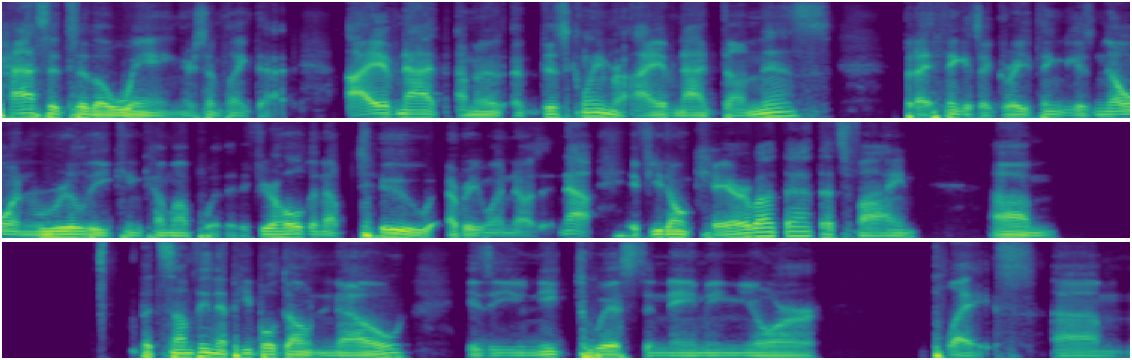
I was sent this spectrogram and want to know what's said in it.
pass it to the wing or something like that. I have not, I'm a, a disclaimer, I have not done this, but I think it's a great thing because no one really can come up with it. If you're holding up two, everyone knows it. Now, if you don't care about that, that's fine. Um, but something that people don't know is a unique twist in naming your plays. Um,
